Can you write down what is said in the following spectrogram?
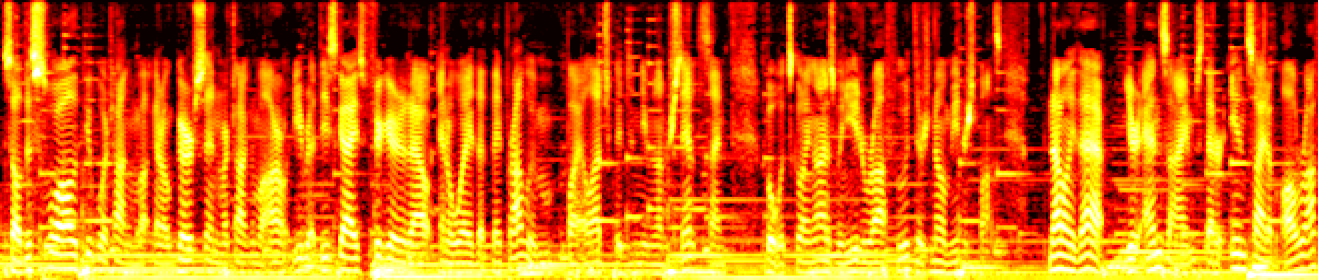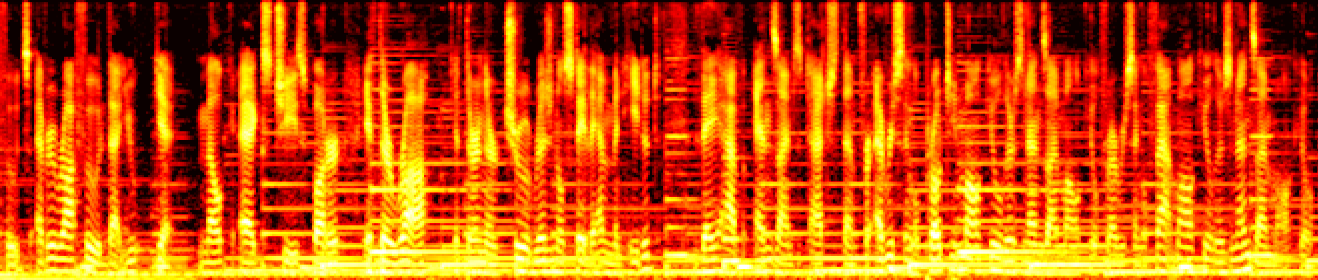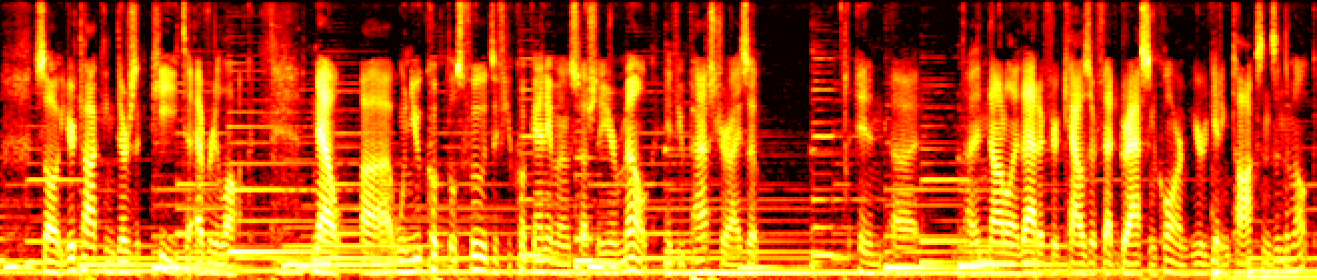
So this is what all the people are talking about. You know, Gerson, we're talking about Arnold Ehret. These guys figured it out in a way that they probably biologically didn't even understand at the time. But what's going on is when you eat a raw food, there's no immune response. Not only that, your enzymes that are inside of all raw foods, every raw food that you get, milk, eggs, cheese, butter, if they're raw, if they're in their true original state, they haven't been heated, they have enzymes attached to them. For every single protein molecule, there's an enzyme molecule. For every single fat molecule, there's an enzyme molecule. So you're talking there's a key to every lock. Now, uh, when you cook those foods, if you cook any of them, especially your milk, if you pasteurize it, and uh, and not only that, if your cows are fed grass and corn, you're getting toxins in the milk.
